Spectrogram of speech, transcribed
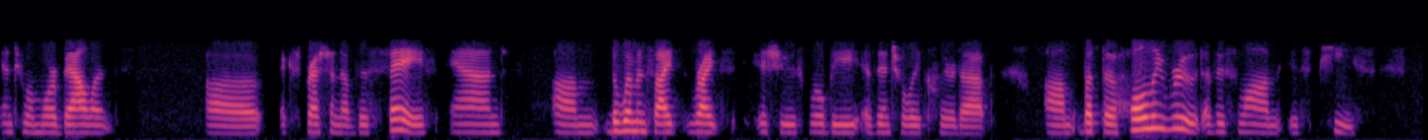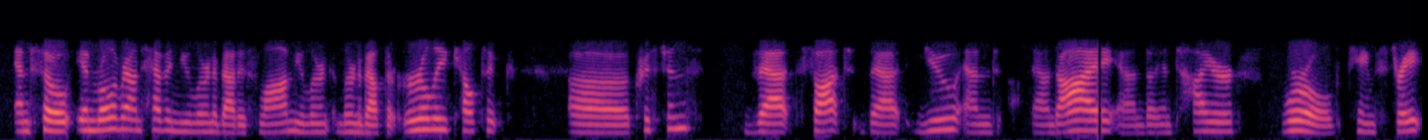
into a more balanced uh, expression of this faith, and um, the women's rights issues will be eventually cleared up. Um, but the holy root of Islam is peace and so in Roll Around Heaven, you learn about Islam, you learn learn about the early Celtic uh, Christians that thought that you and and I and the entire world came straight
